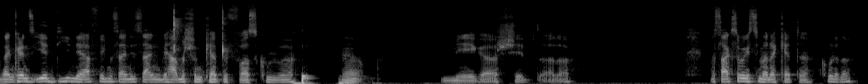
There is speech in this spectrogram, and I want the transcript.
dann könnt ihr die nervigen sein, die sagen, wir haben es schon gehört, bevor es cool war. Ja. Mega shit, Alter. Was sagst du übrigens zu meiner Kette? Cool, oder?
